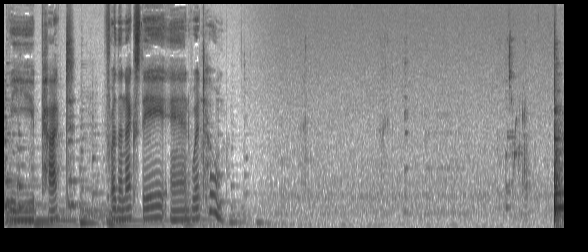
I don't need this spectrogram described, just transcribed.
We packed for the next day and went home.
